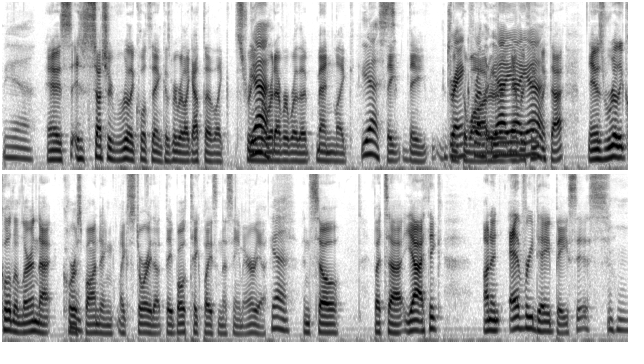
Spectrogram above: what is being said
Yeah. And it's it's such a really cool thing because we were like at the like stream Yeah. or whatever where the men like Yes. they they Drank the water Yeah, and yeah, everything yeah. like that. And it was really cool to learn that corresponding like story that they both take place in the same area. yeah. And so, but uh, yeah, I think on an everyday basis, Mm-hmm.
